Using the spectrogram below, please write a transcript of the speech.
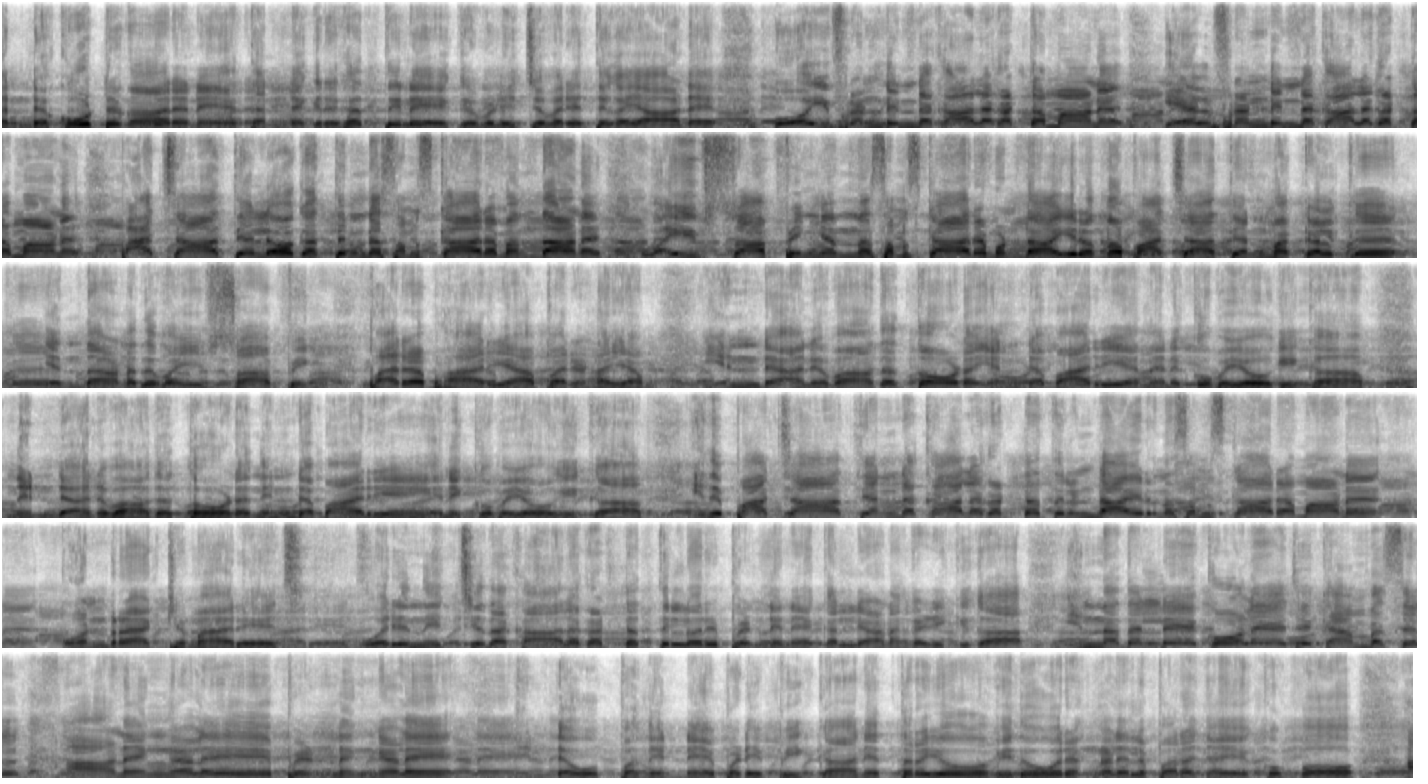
തന്റെ കൂട്ടുകാരനെ തന്റെ ഗൃഹത്തിലേക്ക് വിളിച്ചു വരുത്തുകയാണ്. ബോയ് ഫ്രണ്ടിന്റെ കാലഘട്ടമാണ് ഗേൾ ഫ്രണ്ടിന്റെ കാലഘട്ടമാണ് പാശ്ചാത്യ ലോകത്തിന്റെ സംസ്കാരം എന്താണ്? വൈഫ് ഷാപ്പിംഗ് എന്ന സംസ്കാരം ഉണ്ടായിരുന്നു പാശ്ചാത്യൻ മക്കൾക്ക്. എന്താണത് വൈഫ് ഷാപ്പിംഗ് പരഭാര്യ പരിണയം. എന്റെ അനുവാദത്തോടെ എന്റെ ഭാര്യയെ നിനക്ക് ഉപയോഗിക്കാം നിന്റെ അനുവാദത്തോടെ നിന്റെ ഭാര്യയെ എനിക്ക് ഉപയോഗിക്കാം ഇത് പാശ്ചാത്യന്റെ കാലഘട്ടത്തിൽ ഉണ്ടായിരുന്ന സംസ്കാരമാണ്. കോൺട്രാക്ട് മാരേജ് ഒരു നിശ്ചിത കാലഘട്ടത്തിൽ ഒരു പെണ്ണിനെ കല്യാണം കഴിക്കുക. ഇന്നതല്ലേ കോളേജ് ക്യാമ്പസിൽ ആണുങ്ങളെ പെണ്ണുങ്ങളെ. നിന്റെ ഉപ്പ നിന്നെ പഠിപ്പിക്കാൻ എത്രയോ വിദൂരങ്ങളിൽ പറഞ്ഞയക്കുമ്പോ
